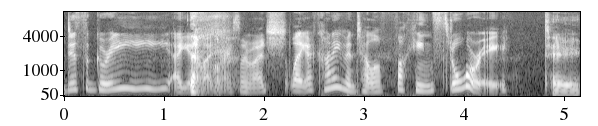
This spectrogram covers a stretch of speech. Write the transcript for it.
Disagree. I get sidetracked so much. Like I can't even tell a fucking story. Two.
